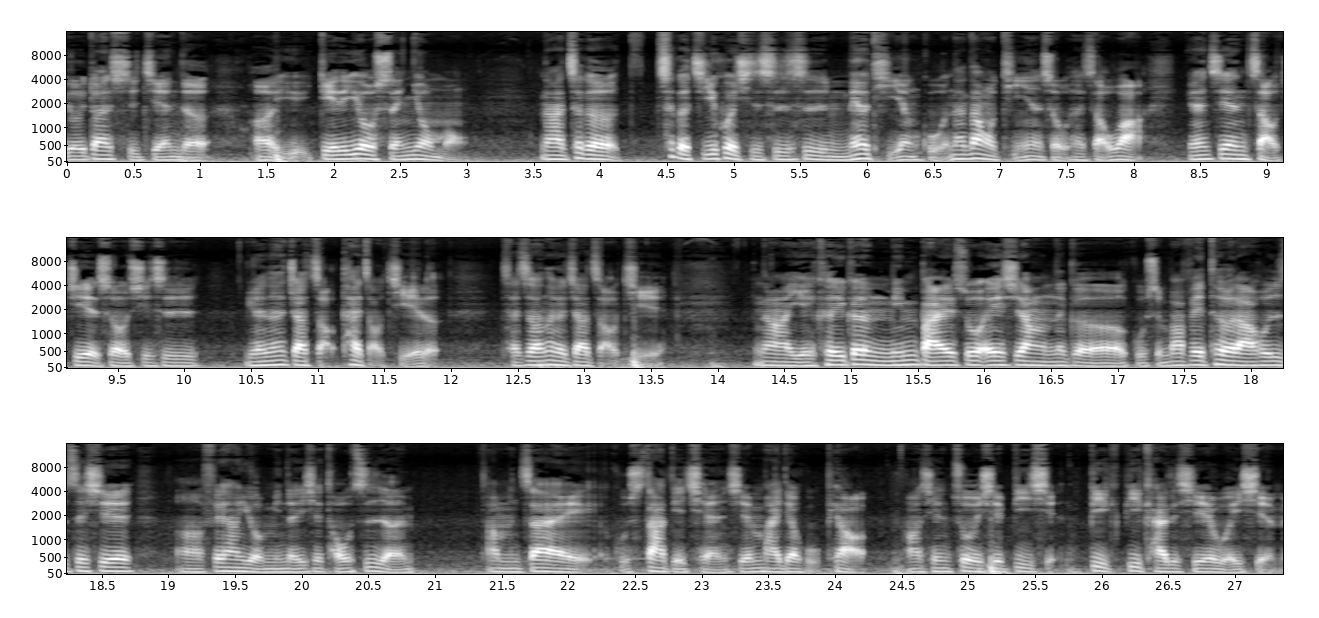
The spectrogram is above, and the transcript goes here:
有一段时间的，呃，跌的又深又猛。那这个这个机会其实是没有体验过。那当我体验的时候，我才知道哇，原来之前早接的时候，其实原来叫早太早接了，才知道那个叫早接。那也可以更明白说，哎，像那个股神巴菲特啦，或者这些呃非常有名的一些投资人。他们在股市大跌前先卖掉股票，然后先做一些避险、避避开这些危险，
